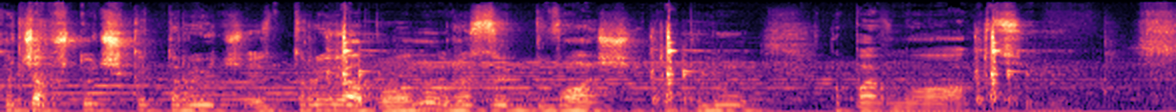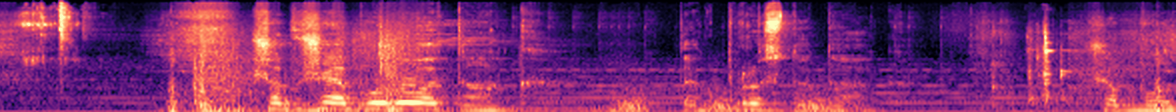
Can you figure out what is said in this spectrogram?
Хоча б штучки 3, 3 або ну рази 2 ще куплю, напевно, акцію. Щоб вже було так. Так просто так. Щоб було.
